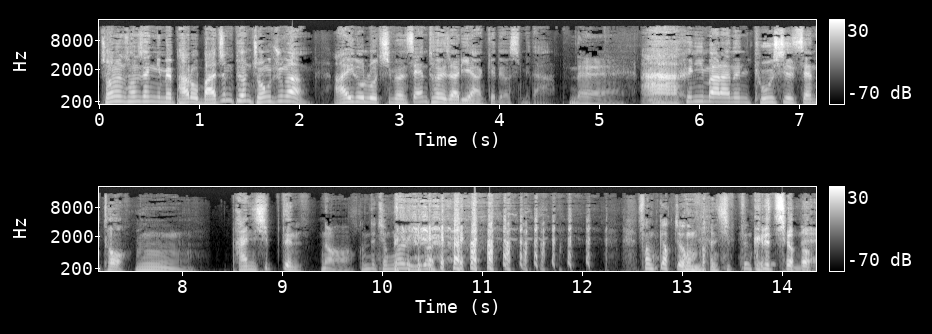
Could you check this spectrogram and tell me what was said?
저는 선생님의 바로 맞은편 정중앙 아이돌로 치면 센터의 자리에 앉게 되었습니다. 네. 아, 흔히 말하는 교실 센터 음. 반 10등. 어. 근데 정말 이런 성격 좋은 반 10등. 그렇죠. 네.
